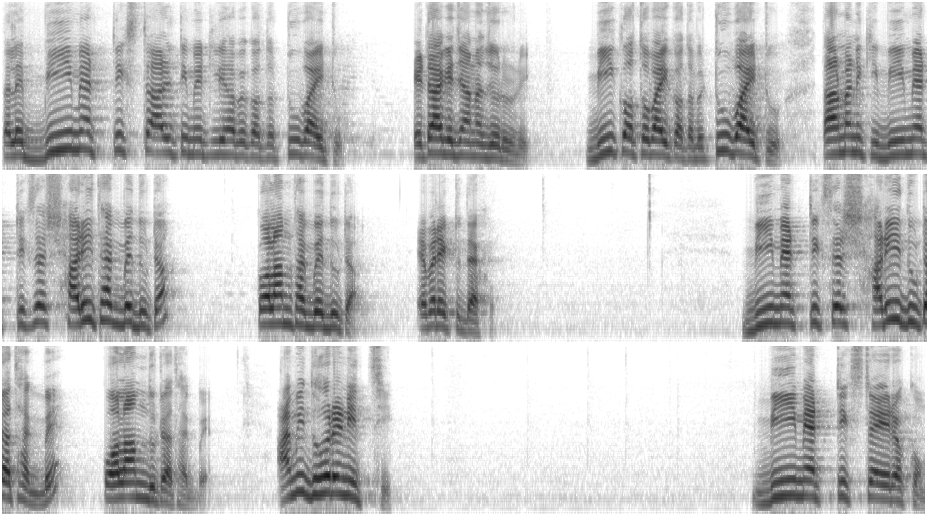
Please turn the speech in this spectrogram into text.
তাহলে বি ম্যাট্রিক্সটা আলটিমেটলি হবে কত? টু বাই টু এটা আগে জানা জরুরি। বি কত বাই কত হবে? টু বাই টু তার মানে কি? বি ম্যাট্রিক্সের সারি থাকবে দুটা। কলাম থাকবে দুটা। এবার একটু দেখো। বি ম্যাট্রিক্সের সারি দুটা থাকবে, কলাম দুটা থাকবে। আমি ধরে নিচ্ছি বি ম্যাট্রিক্সটা এরকম।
